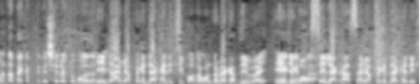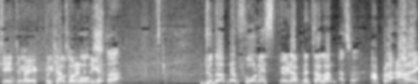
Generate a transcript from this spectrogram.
ঘণ্টা ব্যাকআপ দিবে সেটা একটু বলে দেন এটা আমি আপনাকে দেখাই দিচ্ছি কত ঘণ্টা ব্যাকআপ দিবে ভাই এই যে বক্সে লেখা আছে আমি আপনাকে দেখাই দিচ্ছি এই যে ভাই একটু খেয়াল করেন এদিকে। যদি আপনি ফুল স্পিড আপনি চালান আচ্ছা। আপনার আড়াই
